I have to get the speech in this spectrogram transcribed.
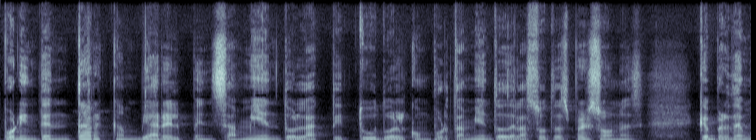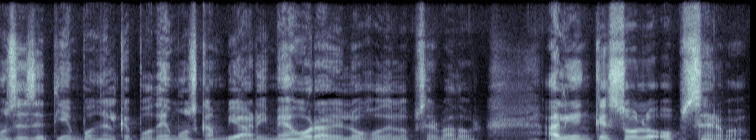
por intentar cambiar el pensamiento, la actitud o el comportamiento de las otras personas que perdemos ese tiempo en el que podemos cambiar y mejorar el ojo del observador. Alguien que solo observa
